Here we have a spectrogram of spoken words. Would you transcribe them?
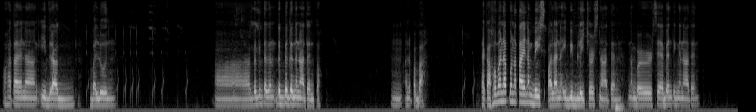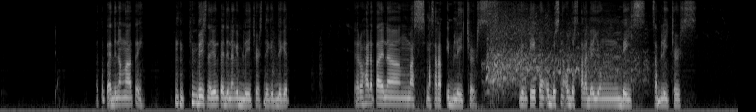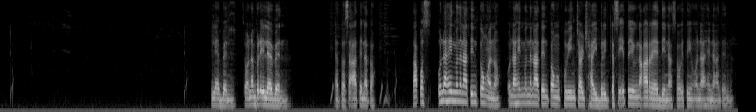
Kuha tayo ng e-drag balloon. Ah, uh, dagdagan, dagdagan na natin to. Hmm, ano pa ba? Teka, humanap muna tayo ng base pala na i-bleachers natin. Number 7, tingnan natin. Ito, pwede na nga to eh. yung base na yun, pwede nang i-bleachers, dikit-dikit. Pero hanap tayo ng mas masarap i-bleachers. Yung tipong ubos na ubos talaga yung base sa bleachers. Eleven. So, number 11. Ito, sa atin na to. Tapos, unahin muna natin tong ano, unahin muna natin tong Queen Charge Hybrid kasi ito yung naka-ready na. So, ito yung unahin natin.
